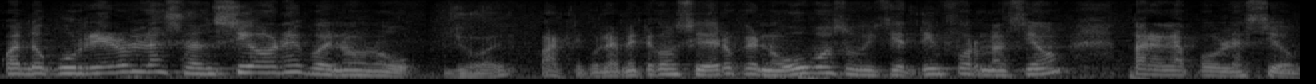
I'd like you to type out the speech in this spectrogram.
Cuando ocurrieron las sanciones, bueno, no, yo particularmente considero que no hubo suficiente información para la población.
